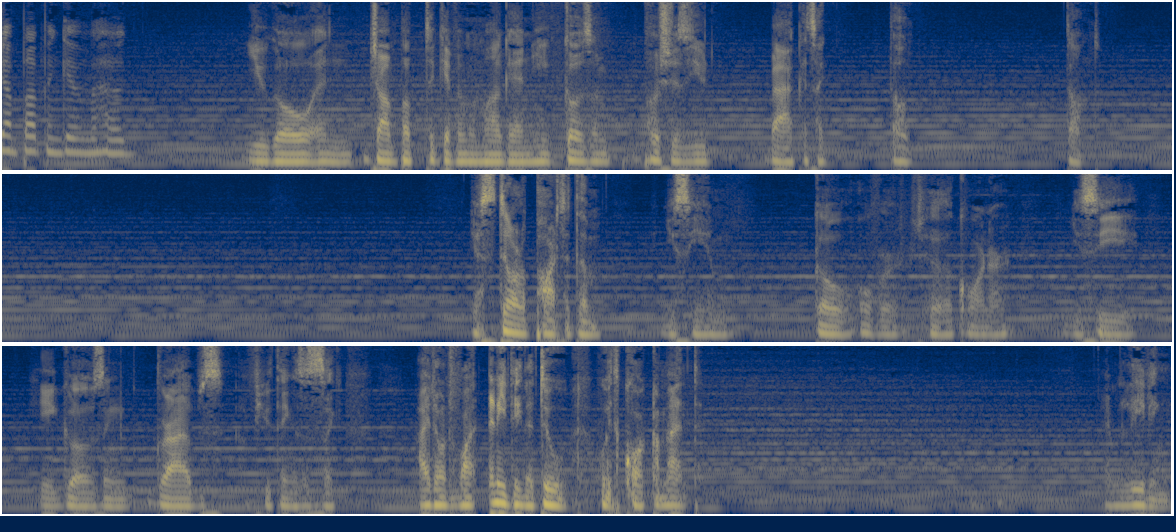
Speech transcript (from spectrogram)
Jump up and give him a hug. You go and jump up to give him a hug, and he goes and pushes you back. It's like, don't, don't. You're still a part of them. You see him go over to the corner. You see he goes and grabs a few things. It's like, I don't want anything to do with Core Command. I'm leaving.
